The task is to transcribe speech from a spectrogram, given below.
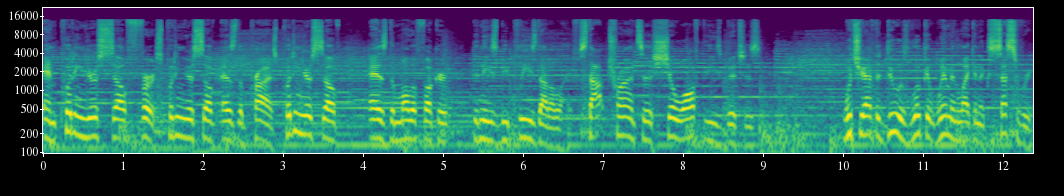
and putting yourself first, putting yourself as the prize, putting yourself as the motherfucker that needs to be pleased out of life. Stop trying to show off to these bitches. What you have to do is look at women like an accessory.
